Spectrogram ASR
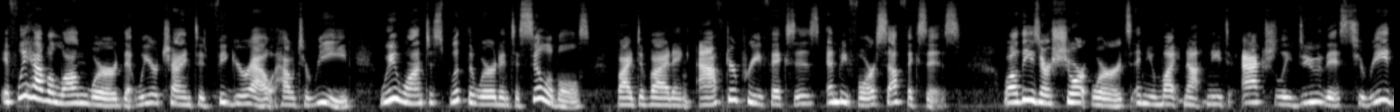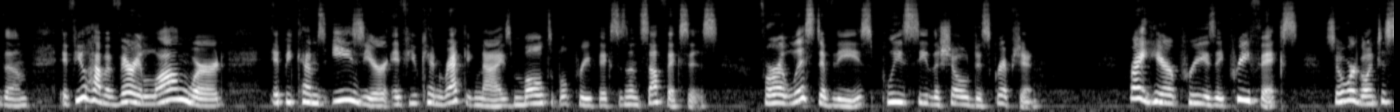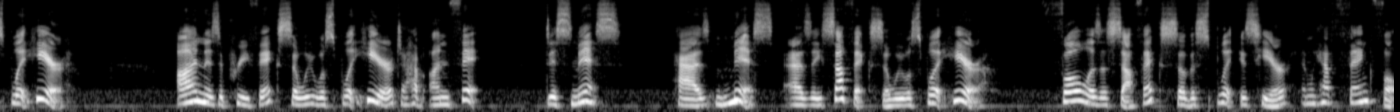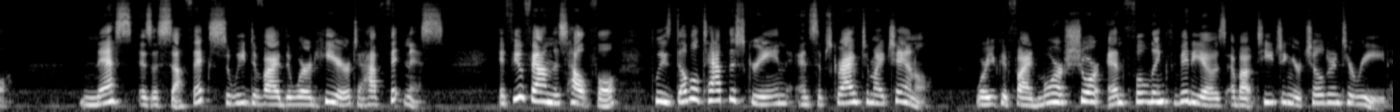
If we have a long word that we are trying to figure out how to read, we want to split the word into syllables by dividing after prefixes and before suffixes. While these are short words and you might not need to actually do this to read them, if you have a very long word, it becomes easier if you can recognize multiple prefixes and suffixes. For a list of these, please see the show description. Right here, pre is a prefix, so we're going to split here. Un is a prefix, so we will split here to have unfit. Dismiss has miss as a suffix, so we will split here. Full is a suffix, so the split is here, and we have thankful. Ness is a suffix, so we divide the word here to have fitness. If you found this helpful, please double tap the screen and subscribe to my channel, where you can find more short and full length videos about teaching your children to read.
